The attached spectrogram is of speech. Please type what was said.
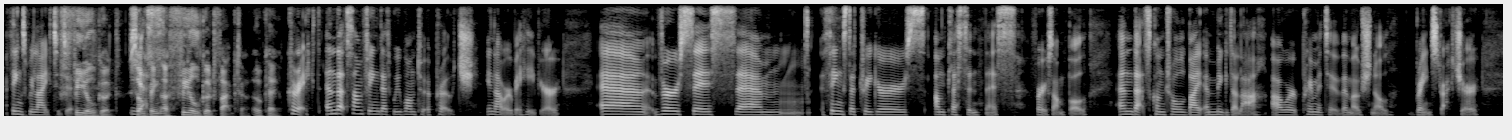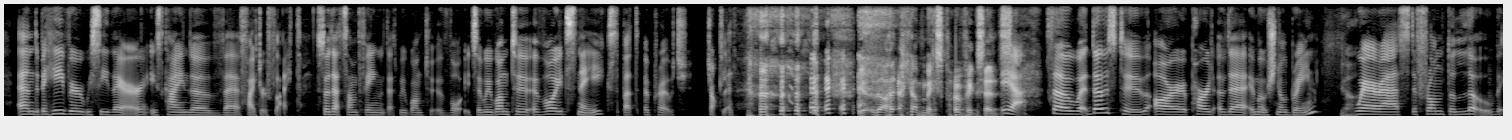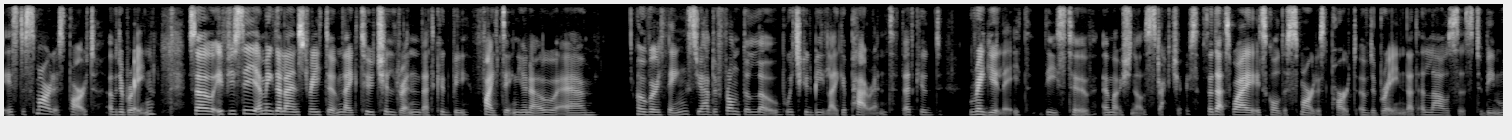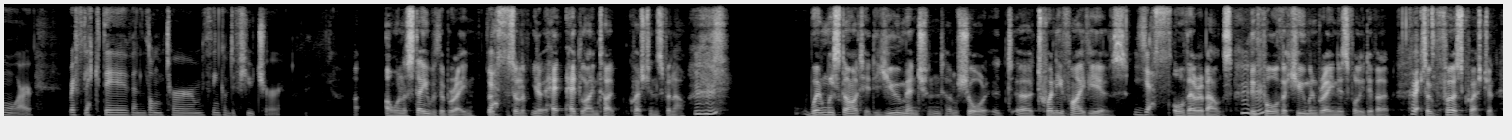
things we like to do. Feel good, something Yes. a feel good factor. Okay, Correct. And that's something that we want to approach in our behavior uh, versus um, things that triggers unpleasantness, for example. And that's controlled by amygdala, our primitive emotional brain structure. And the behavior we see there is kind of uh, fight or flight. So that's something that we want to avoid. So we want to avoid snakes, but approach chocolate. yeah, that, that makes perfect sense. Yeah. So uh, those two are part of the emotional brain, Yeah. whereas the frontal lobe is the smartest part of the brain. So if you see amygdala and striatum like two children that could be fighting, you know, um, over things, you have the frontal lobe, which could be like a parent that could regulate these two emotional structures. So that's why it's called the smartest part of the brain that allows us to be more reflective and long term, think of the future. I want to stay with the brain. Yes. Mm-hmm. Sort of you know, he- headline type questions for now. When we started, you mentioned, I'm sure, uh, 25 years Yes. or thereabouts before the human brain is fully developed. Mm-hmm. Correct. So, first question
